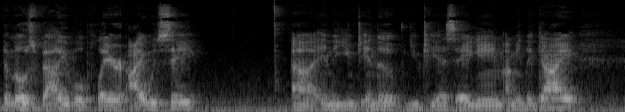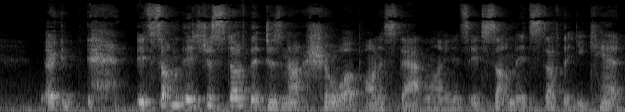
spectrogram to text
the most valuable player, I would say, uh, in the U- in the UTSA game. I mean, the guy. Uh, it's something. It's just stuff that does not show up on a stat line. It's it's something. It's stuff that you can't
